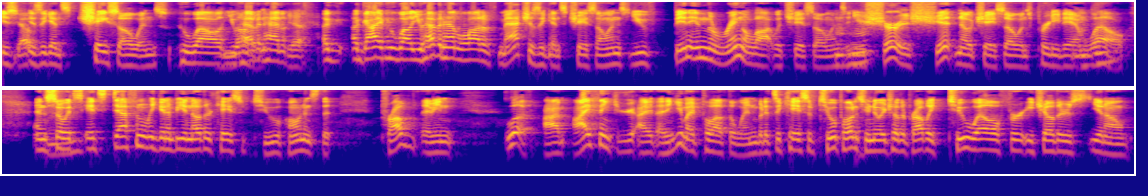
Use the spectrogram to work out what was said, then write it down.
is Yep. is against Chase Owens, who while you Another, haven't had yeah. a, a guy who while you haven't had a lot of matches against Chase Owens, you've been in the ring a lot with Chase Owens, and you Mhm. sure as shit know Chase Owens pretty damn Mhm. well. And so it's it's definitely going to be another case of two opponents that probably. I mean, look, I, I think you're. I, I think you might pull out the win, but it's a case of two opponents who know each other probably too well for each other's. You know.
